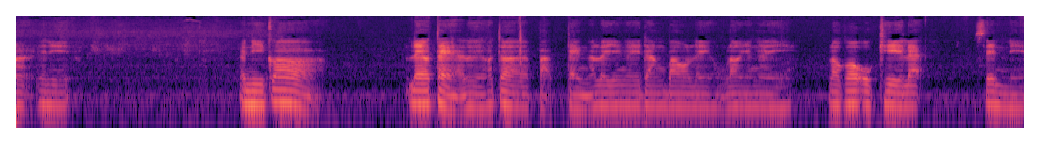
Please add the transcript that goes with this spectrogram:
ฮะอันนี้ อันนี้ก็แล้วแต่เลยเขาจะปรับแต่งอะไรยังไงดังเบาอะไรของเรายังไง เราก็โอเคแล้วเส้นนี้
